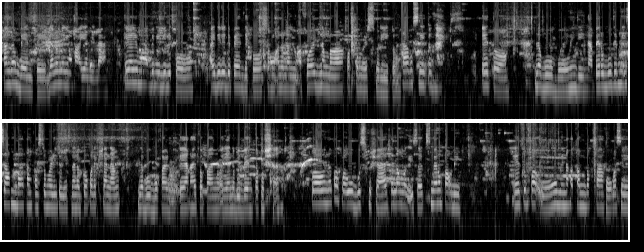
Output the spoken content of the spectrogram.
hanggang 20. Ganun lang yung kaya nila. Kaya yung mga binibili ko, ay dinidepende ko sa kung ano lang yung afford ng mga customers ko dito. Tapos dito guys, ito, labubo, hindi na. Pero buti may isa akong batang customer dito guys na nagko-collect siya ng labubo card. Kaya kahit pa paano, ayan, nabibenta ko siya. Wow, napapaubos ko siya. Siya lang mag-isa. Tapos meron pa ako dito. Ito pa oh, may nakatambak pa ako kasi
